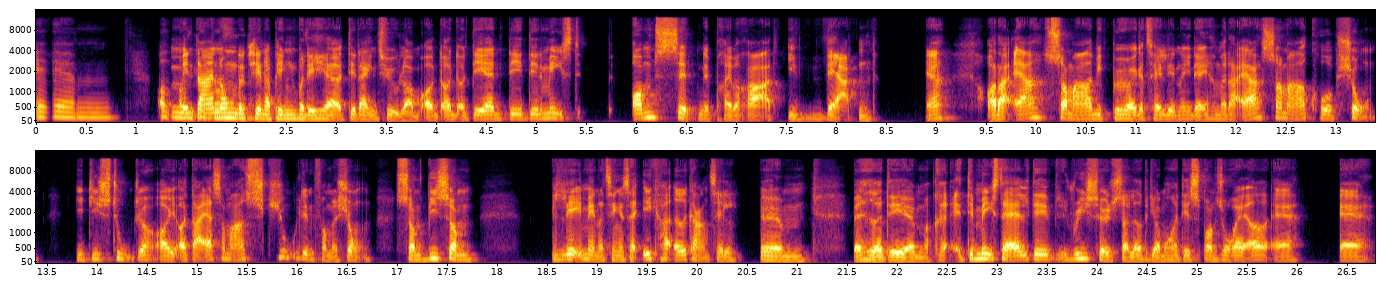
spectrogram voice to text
Øh, og, Men der og, er og, nogen, der tjener penge på det her, det er der ingen tvivl om, og, og, og det, er, det, det er det mest omsættende præparat i verden. Ja? Og der er så meget, vi behøver ikke at tale ind i dag, men der er så meget korruption i de studier, og, og der er så meget skjult information, som vi som lægmænd og ting, altså ikke har adgang til. Øhm, hvad hedder det? Øhm, det meste af alt det research, der er lavet på de områder, det er sponsoreret af, af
